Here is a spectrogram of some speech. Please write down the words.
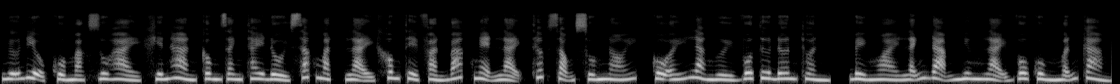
Ngữ điệu của Mạc Du Hải khiến Hàn công danh thay đổi sắc mặt lại không thể phản bác nghẹn lại thấp giọng xuống nói, cô ấy là người vô tư đơn thuần, bề ngoài lãnh đạm nhưng lại vô cùng mẫn cảm.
